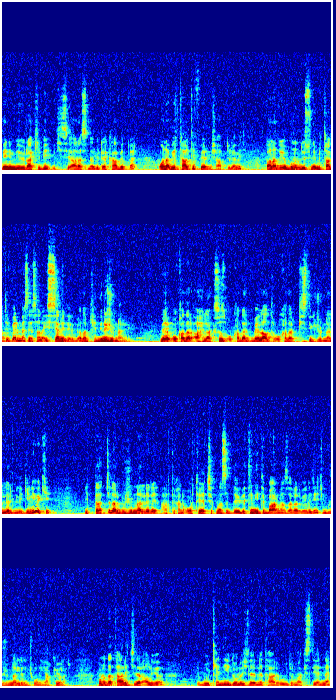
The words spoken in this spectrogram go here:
benim bir rakibi ikisi arasında bir rekabet var. Ona bir taltif vermiş Abdülhamit. Bana diyor bunun üstüne bir taltif vermezsen sana isyan ederim diyor. Adam kendini jurnalliyor. Ve o kadar ahlaksız, o kadar bel altı, o kadar pislik jurnaller bile geliyor ki iddiatçılar bu jurnalleri artık hani ortaya çıkması devletin itibarına zarar vereceği için bu jurnallerin çoğunu yakıyorlar. Bunu da tarihçiler alıyor. Bu kendi ideolojilerine tarih uydurmak isteyenler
